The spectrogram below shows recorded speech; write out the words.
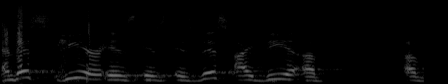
And this here is, is, is this idea of, of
